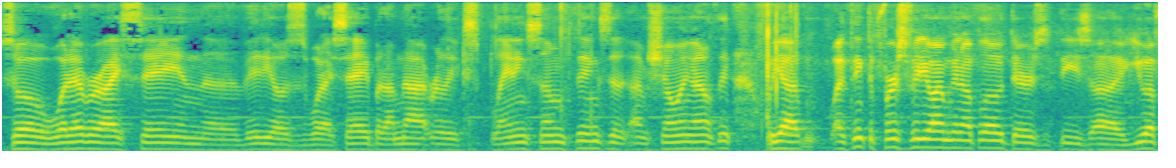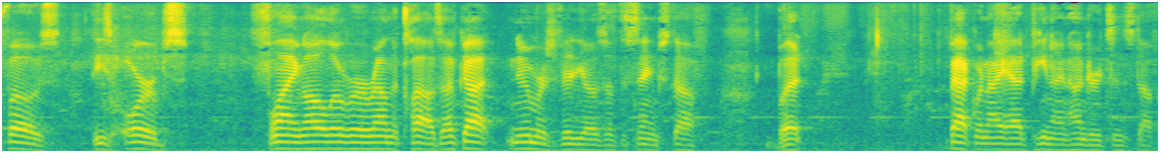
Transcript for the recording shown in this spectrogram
So whatever I say in the videos is what I say, but I'm not really explaining some things that I'm showing, I don't think. Well, yeah, I think the first video I'm going to upload, there's these uh, UFOs, these orbs flying all over around the clouds. I've got numerous videos of the same stuff, but back when I had P900s and stuff,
